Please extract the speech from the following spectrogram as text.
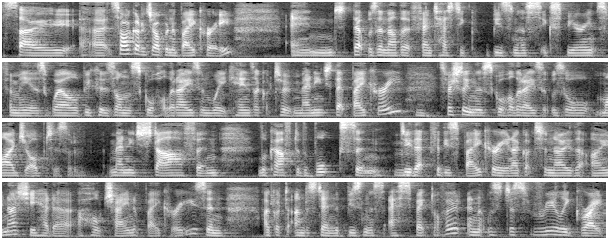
So, uh, so I got a job in a bakery, and that was another fantastic business experience for me as well. Because on the school holidays and weekends, I got to manage that bakery. Hmm. Especially in the school holidays, it was all my job to sort of manage staff and look after the books and do hmm. that for this bakery. And I got to know the owner. She had a, a whole chain of bakeries, and I got to understand the business aspect of it. And it was just really great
